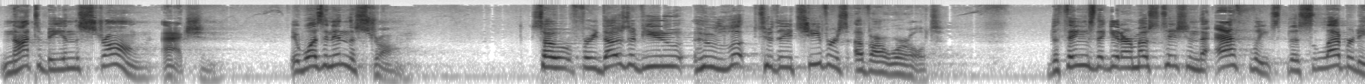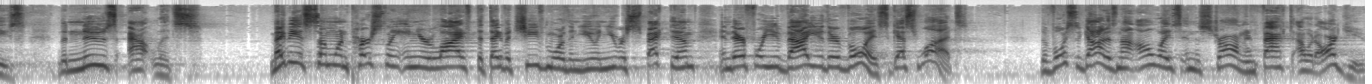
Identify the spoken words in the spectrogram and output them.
not to be in the strong action, it wasn't in the strong. So, for those of you who look to the achievers of our world, the things that get our most attention, the athletes, the celebrities, the news outlets, maybe it's someone personally in your life that they've achieved more than you and you respect them and therefore you value their voice. Guess what? The voice of God is not always in the strong. In fact, I would argue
